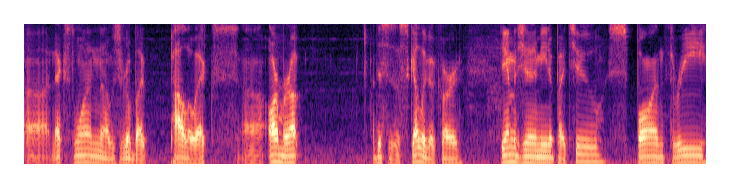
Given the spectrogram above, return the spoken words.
Uh, next one uh, was revealed by Paulo X. Uh, armor up. This is a Skellige card. Damage an enemy by two. Spawn three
